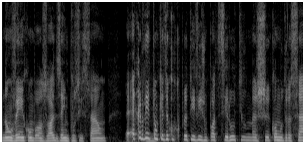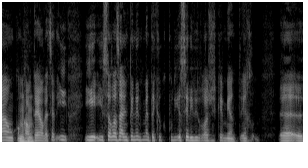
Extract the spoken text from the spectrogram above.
não veem com bons olhos a imposição. Acreditam, quer dizer, que o cooperativismo pode ser útil, mas eh, com moderação, com cautela, etc. E, e, e Salazar, independentemente daquilo que podia ser ideologicamente em eh,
